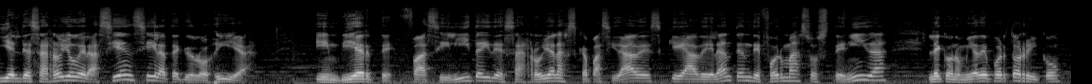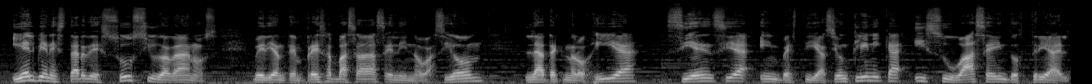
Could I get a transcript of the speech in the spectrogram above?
y el desarrollo de la ciencia y la tecnología Invierte, facilita y desarrolla las capacidades que adelanten de forma sostenida la economía de Puerto Rico y el bienestar de sus ciudadanos mediante empresas basadas en la innovación, la tecnología, ciencia, investigación clínica y su base industrial.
